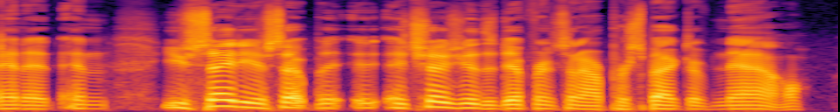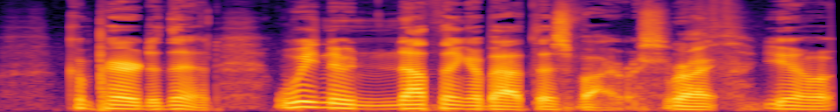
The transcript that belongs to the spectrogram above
And it and you say to yourself, it it shows you the difference in our perspective now compared to then. We knew nothing about this virus Right. you know,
